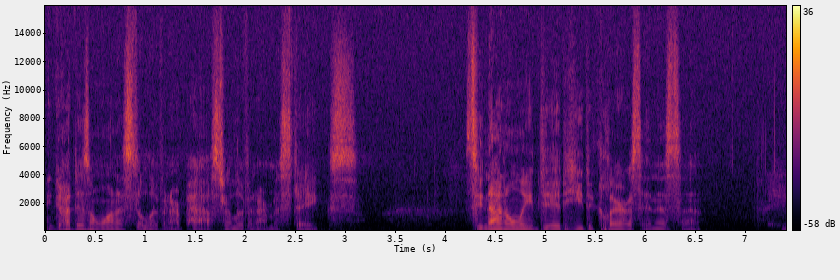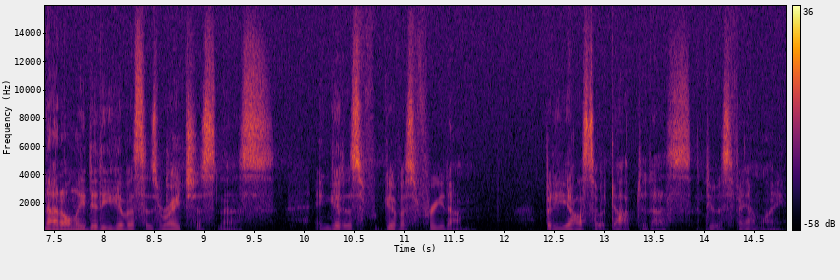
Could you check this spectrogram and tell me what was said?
And God doesn't want us to live in our past or live in our mistakes. See, not only did He declare us innocent, not only did He give us His righteousness and give us, give us freedom, but He also adopted us into His family.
